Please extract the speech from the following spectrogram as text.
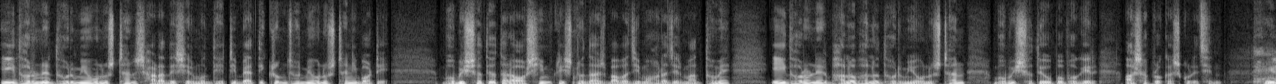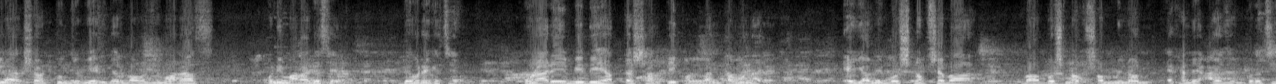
এই ধরনের ধর্মীয় অনুষ্ঠান সারা দেশের মধ্যে একটি ব্যতিক্রমধর্মী অনুষ্ঠানই বটে। ভবিষ্যতেও তারা অসীম কৃষ্ণদাস বাবাজি মহারাজের মাধ্যমে এই ধরনের ভালো ভালো ধর্মীয় অনুষ্ঠান ভবিষ্যতে উপভোগের আশা প্রকাশ করেছেন। কুঞ্জ বাবাজি মহারাজ, উনি মারা গেছেন, দেহ রেখেছেন। ওনারই বিধি আত্মার শান্তি, কল্যাণ কামনায় এই আমি বৈষ্ণব সেবা বা বৈষ্ণব সম্মেলন এখানে আয়োজন করেছি।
